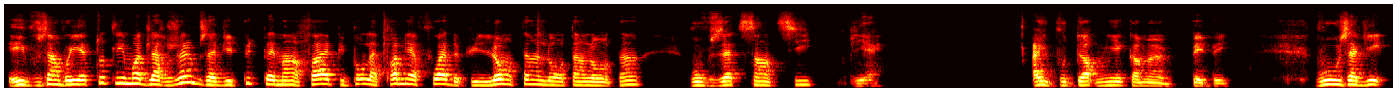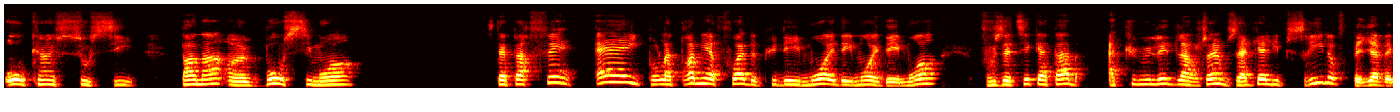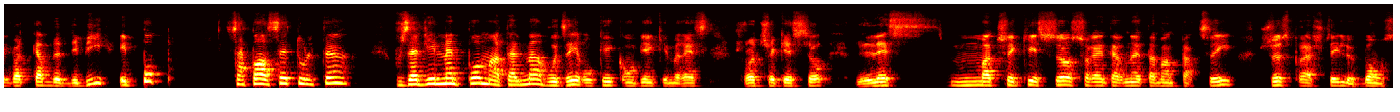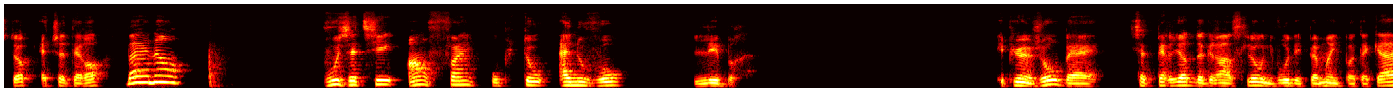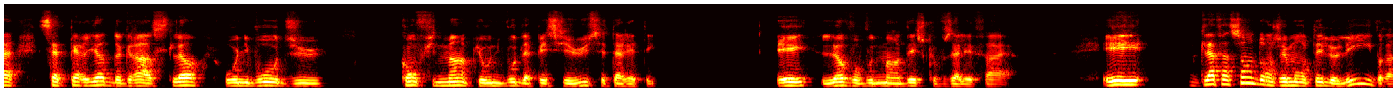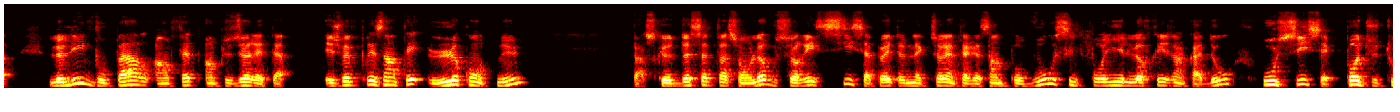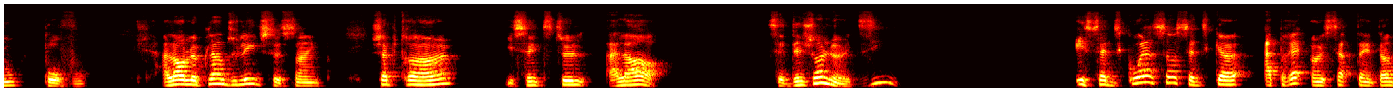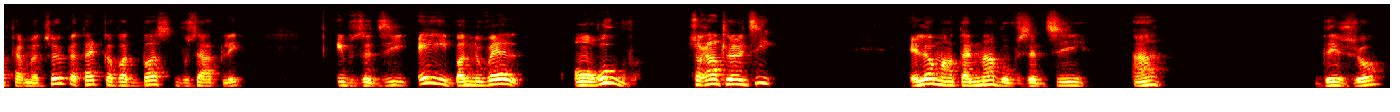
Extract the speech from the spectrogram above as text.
Et il vous envoyait tous les mois de l'argent, vous n'aviez plus de paiement à faire. Puis pour la première fois depuis longtemps, longtemps, longtemps, vous vous êtes senti bien. Vous dormiez comme un bébé. Vous n'aviez aucun souci. Pendant un beau six mois, c'était parfait. Hey, pour la première fois depuis des mois et des mois et des mois, vous étiez capable accumuler de l'argent, vous alliez à l'épicerie, vous payez avec votre carte de débit et poup, ça passait tout le temps. Vous n'aviez même pas mentalement à vous dire, OK, combien qu'il me reste? Je vais checker ça. Laisse-moi checker ça sur Internet avant de partir, juste pour acheter le bon stock, etc. Ben non. Vous étiez enfin, ou plutôt à nouveau, libre. Et puis un jour, ben, cette période de grâce-là au niveau des paiements hypothécaires, cette période de grâce-là au niveau du confinement puis au niveau de la PCU s'est arrêtée. Et là, vous vous demandez ce que vous allez faire. Et de la façon dont j'ai monté le livre, le livre vous parle en fait en plusieurs étapes. Et je vais vous présenter le contenu, parce que de cette façon-là, vous saurez si ça peut être une lecture intéressante pour vous, si vous pourriez l'offrir en cadeau ou si ce n'est pas du tout pour vous. Alors, le plan du livre, c'est simple. Chapitre 1, il s'intitule Alors, c'est déjà lundi. Et ça dit quoi, ça? Ça dit qu'après un certain temps de fermeture, peut-être que votre boss vous a appelé et vous a dit Hey, bonne nouvelle, on rouvre. Tu rentres lundi. Et là, mentalement, vous vous êtes dit, hein? Déjà?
